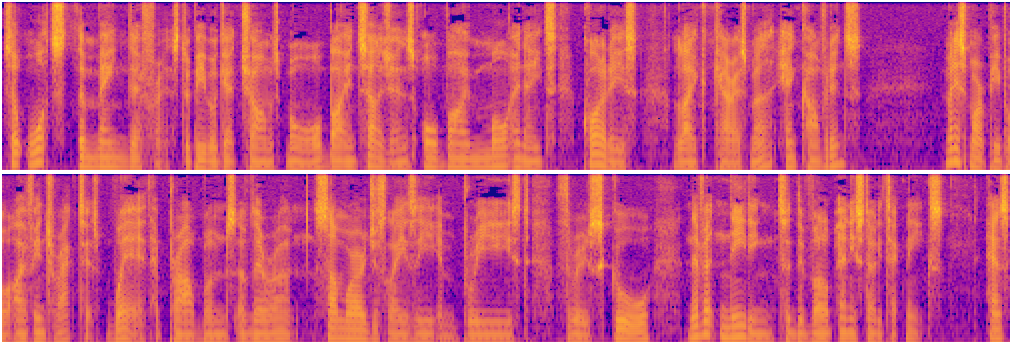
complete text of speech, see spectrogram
So, what's the main difference? Do people get charmed more by intelligence or by more innate qualities like charisma and confidence? Many smart people I've interacted with had problems of their own. Some were just lazy and breezed through school, never needing to develop any study techniques, hence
